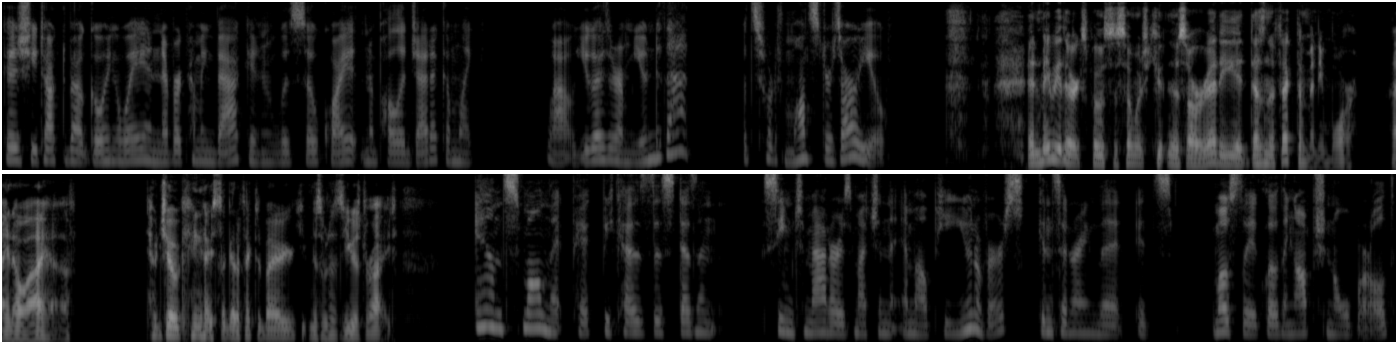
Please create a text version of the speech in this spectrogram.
because she talked about going away and never coming back and was so quiet and apologetic. I'm like, wow, you guys are immune to that? What sort of monsters are you? and maybe they're exposed to so much cuteness already, it doesn't affect them anymore. I know I have. No joking, I still get affected by your cuteness when it's used right. And small nitpick because this doesn't seem to matter as much in the MLP universe, considering that it's mostly a clothing optional world.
